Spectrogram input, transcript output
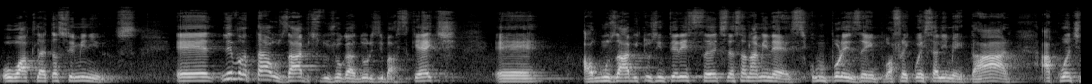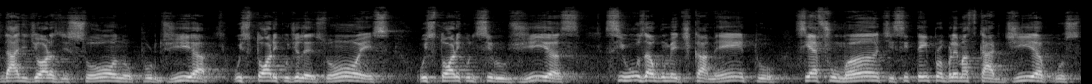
ou atletas femininas. É, levantar os hábitos dos jogadores de basquete, é, alguns hábitos interessantes nessa anamnese, como por exemplo a frequência alimentar, a quantidade de horas de sono por dia, o histórico de lesões, o histórico de cirurgias, se usa algum medicamento, se é fumante, se tem problemas cardíacos,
